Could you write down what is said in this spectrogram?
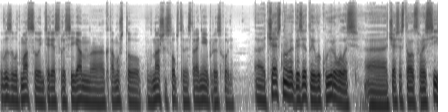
вызовут массовый интерес россиян э, к тому, что в нашей собственной стране и происходит. Э, часть новой газеты эвакуировалась, э, часть осталась в России.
